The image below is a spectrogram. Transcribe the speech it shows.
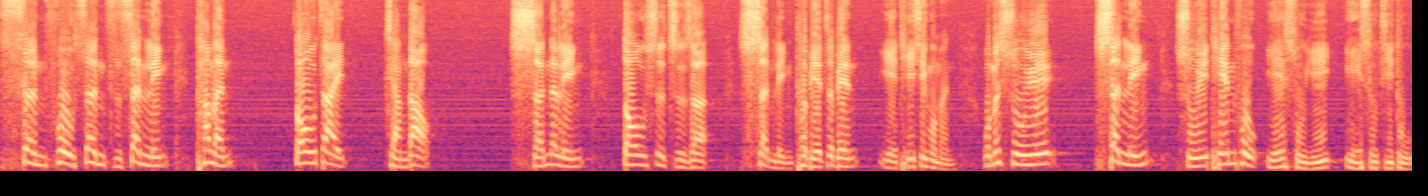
圣父、圣子、圣灵。他们都在讲到神的灵，都是指着圣灵。特别这边也提醒我们，我们属于圣灵，属于天父，也属于耶稣基督。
